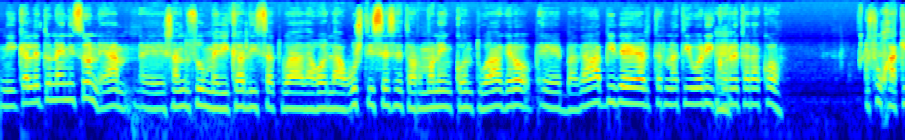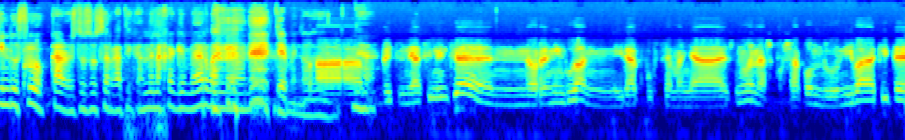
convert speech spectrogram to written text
nik aldetu nahi nizun, ea, eh, esan duzu medikalizatua dagoela guztiz ez eta hormonen kontua, gero, eh, bada bide alternatiborik horretarako? Zu jakin duzu, claro, ez duzu zergatik handena jakin behar, baina... Jemen gaude. Ja. Ba, betu, ni hasi nintzen horren inguruan irakurtzen, baina ez nuen asko sakondu. Ni badakite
